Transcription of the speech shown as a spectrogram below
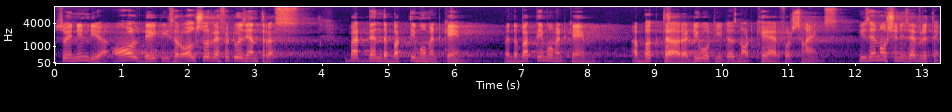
So in India, all deities are also referred to as yantras. But then the bhakti movement came. When the bhakti movement came, a bhakta or a devotee does not care for science. His emotion is everything.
